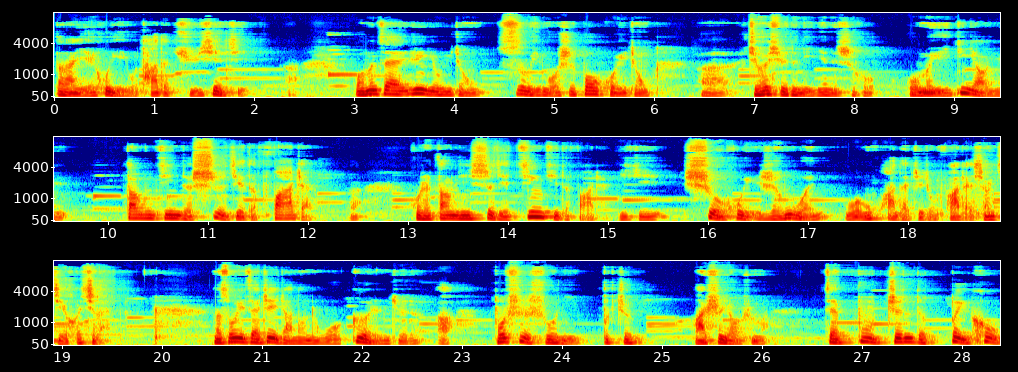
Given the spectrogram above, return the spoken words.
当然也会有它的局限性。我们在运用一种思维模式，包括一种呃哲学的理念的时候，我们一定要与当今的世界的发展啊，或者当今世界经济的发展以及社会人文文化的这种发展相结合起来。那所以在这一章当中，我个人觉得啊，不是说你不争，而是要什么，在不争的背后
